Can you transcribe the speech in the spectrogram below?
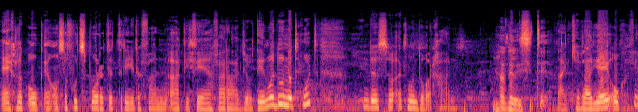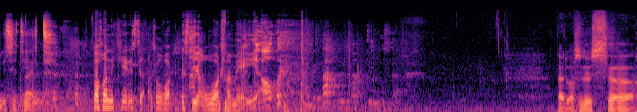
eigenlijk ook in onze voetsporen te treden van ATV en van Radio 10. We doen het goed, dus het moet doorgaan. Gefeliciteerd. Dankjewel, jij ook gefeliciteerd. Volgende keer is die award, is die award van mij. Ja. Dat was dus uh,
